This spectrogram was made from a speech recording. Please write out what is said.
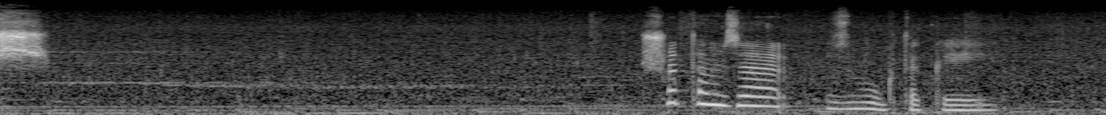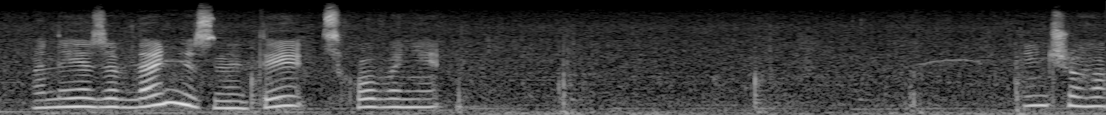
Та. Що там за звук такий? У мене є завдання знайти сховані. Іншого.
